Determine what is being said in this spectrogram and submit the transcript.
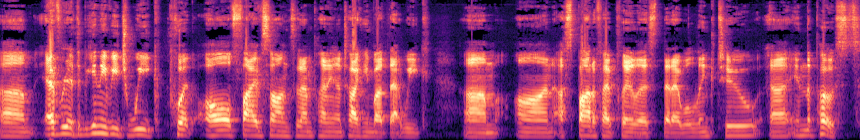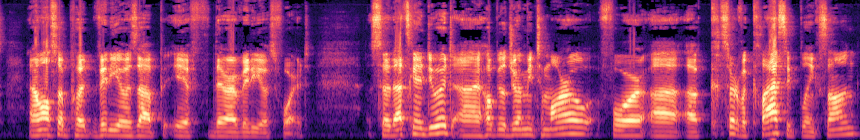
um, every at the beginning of each week, put all five songs that I'm planning on talking about that week um, on a Spotify playlist that I will link to uh, in the posts. And I'll also put videos up if there are videos for it. So that's going to do it. Uh, I hope you'll join me tomorrow for uh, a sort of a classic Blink song.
